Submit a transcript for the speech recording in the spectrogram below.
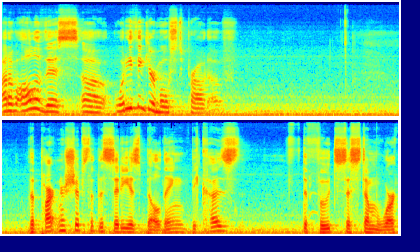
Out of all of this, uh, what do you think you're most proud of? The partnerships that the city is building because the food system work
